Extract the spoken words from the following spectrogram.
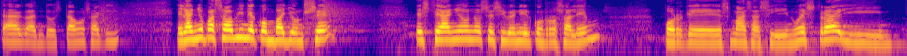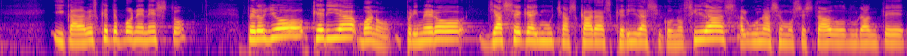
Cuando estamos aquí. El año pasado vine con Bayonce, este año no sé si venir con Rosalén, porque es más así nuestra y cada vez que te ponen esto. Pero yo quería, bueno, primero ya sé que hay muchas caras queridas y conocidas, algunas hemos estado durante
